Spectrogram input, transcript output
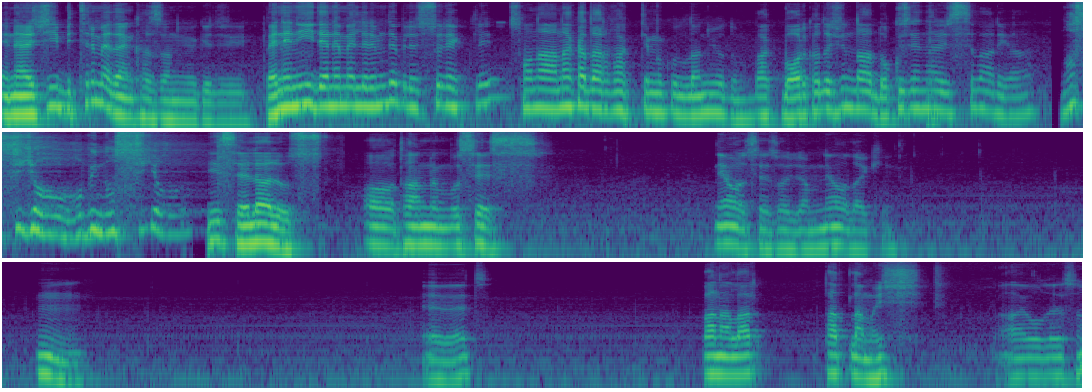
enerjiyi bitirmeden kazanıyor geceyi. Ben en iyi denemelerimde bile sürekli son ana kadar vaktimi kullanıyordum. Bak bu arkadaşın daha 9 enerjisi var ya. Nasıl ya abi nasıl ya? Neyse helal olsun. Oh tanrım bu ses. Ne o ses hocam ne ola ki? Hmm. Evet. Vanalar patlamış. Ay oluyorsa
